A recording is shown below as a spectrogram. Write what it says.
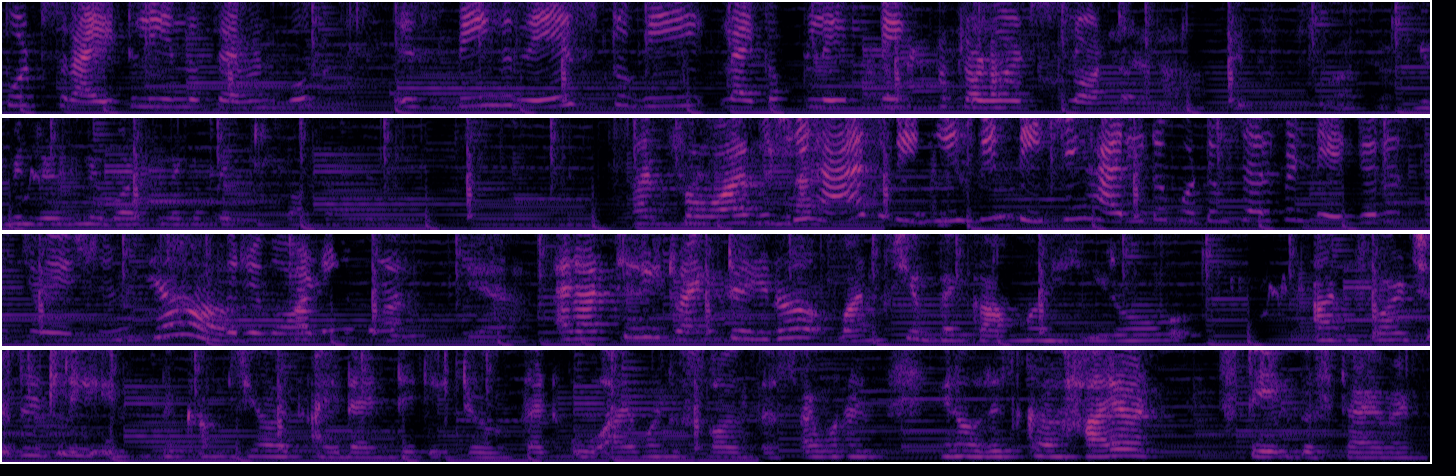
puts rightly in the seventh book, is being raised to be like a play, pig Slaughter. towards slaughter. you've been raising your boy for like a pig for slaughter. And for once, Which he has been. He's been teaching Harry to put himself in dangerous situations, Yeah. rewarding them. yeah, and actually trying to, you know, once you become a hero, unfortunately, it becomes your identity too. That oh, I want to solve this. I want to, you know, risk a higher stake this time, and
